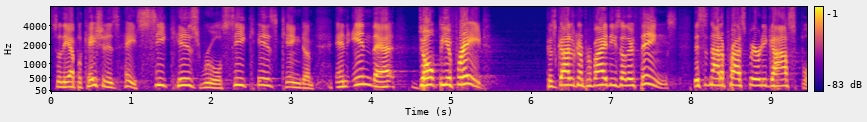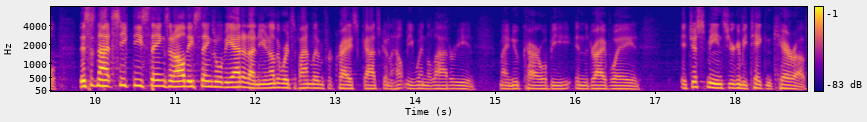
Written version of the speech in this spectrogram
So the application is hey, seek his rule, seek his kingdom. And in that, don't be afraid. Because God is going to provide these other things. This is not a prosperity gospel. This is not seek these things and all these things will be added unto you. In other words, if I'm living for Christ, God's going to help me win the lottery and my new car will be in the driveway. And it just means you're going to be taken care of.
